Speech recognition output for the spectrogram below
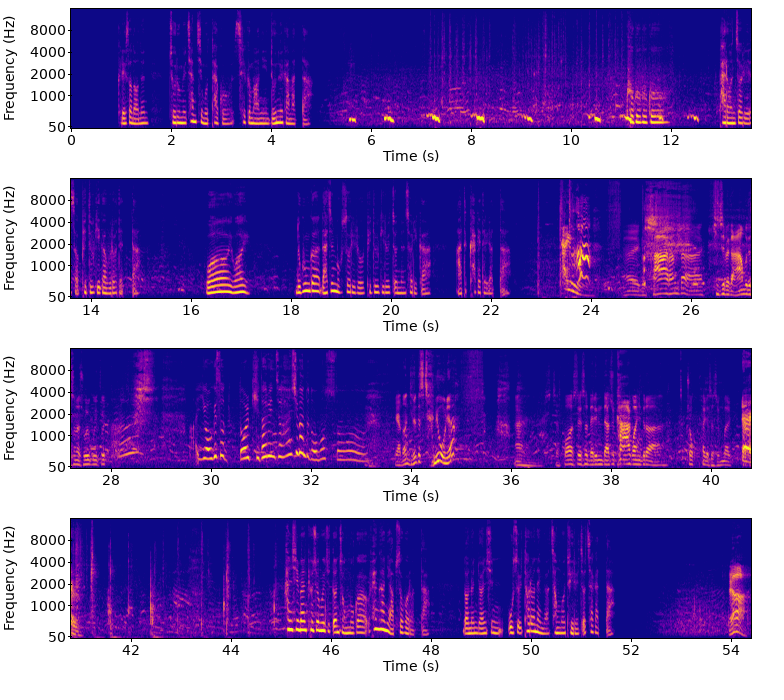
그래서 너는 졸음을 참지 못하고 슬그머니 눈을 감았다. 구구구구 발 언저리에서 비둘기가 울어댔다. 와이 와이 누군가 낮은 목소리로 비둘기를 쫓는 소리가 아득하게 들렸다. 아이고 잘한다. 기집애가 아무데서나 졸고 있고. 아, 여기서 널 기다린 지 한 시간도 넘었어. 야, 넌 이런 데서 잠이 오냐? 아, 진짜 버스에서 내리는데 아주 가관이더라. 쪽팔려서 정말. 한심한 표정을 짓던 정모가 횡하니 앞서 걸었다. 너는 연신 옷을 털어내며 정모 뒤를 쫓아갔다. 야,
